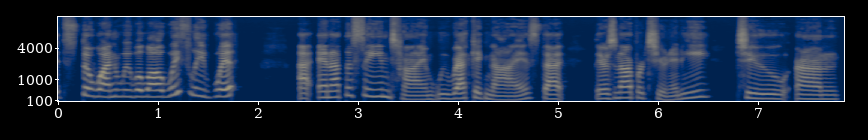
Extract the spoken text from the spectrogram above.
It's the one we will always leave with. Uh, and at the same time, we recognize that there's an opportunity to, um,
